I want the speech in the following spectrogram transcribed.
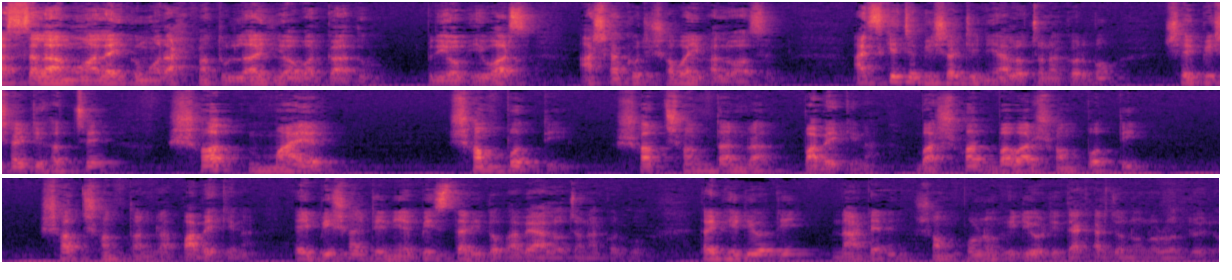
আসসালামু আলাইকুম রহমতুল্লাহ আবরকাত প্রিয় ভিউয়ার্স, আশা করি সবাই ভালো আছেন। আজকে যে বিষয়টি নিয়ে আলোচনা করব, সেই বিষয়টি হচ্ছে সৎ মায়ের সম্পত্তি সৎ সন্তানরা পাবে কিনা বা সৎ বাবার সম্পত্তি সৎ সন্তানরা পাবে কিনা, এই বিষয়টি নিয়ে বিস্তারিতভাবে আলোচনা করব। তাই ভিডিওটি না টেনে সম্পূর্ণ ভিডিওটি দেখার জন্য অনুরোধ রইল।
